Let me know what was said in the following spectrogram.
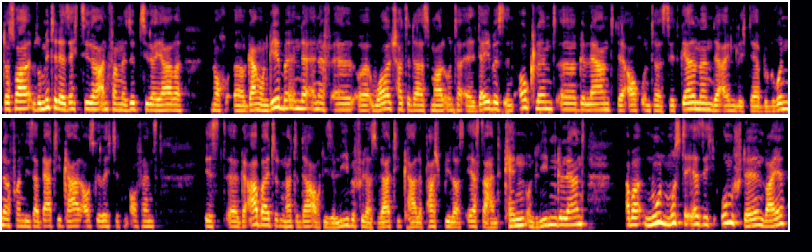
Das war so Mitte der 60er, Anfang der 70er Jahre noch äh, gang und gäbe in der NFL. Äh, Walsh hatte das mal unter L. Davis in Oakland äh, gelernt, der auch unter Sid Gellman, der eigentlich der Begründer von dieser vertikal ausgerichteten Offense ist, äh, gearbeitet und hatte da auch diese Liebe für das vertikale Passspiel aus erster Hand kennen und lieben gelernt. Aber nun musste er sich umstellen, weil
